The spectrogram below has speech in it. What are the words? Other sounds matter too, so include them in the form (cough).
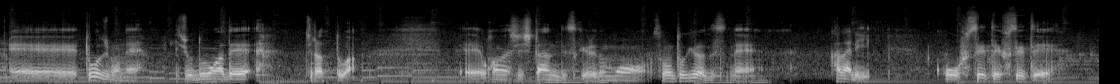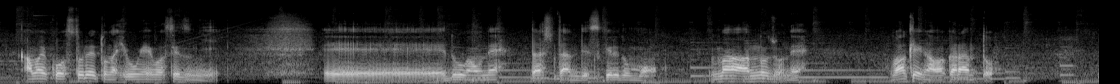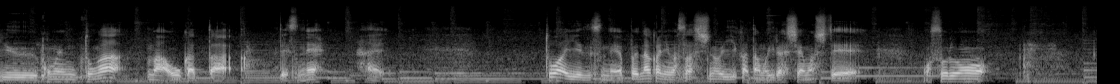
えー当時もね一応動画でちらっとは、えお話ししたんですけれどもその時はですねかなりこう伏せて伏せてあまりこうストレートな表現はせずに、えー動画をね出したんですけれどもまあ案の定ね訳がわからんというコメントがまあ多かったですね。はい。とはいえですねやっぱり中には察しのいい方もいらっしゃいましてもうそれを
